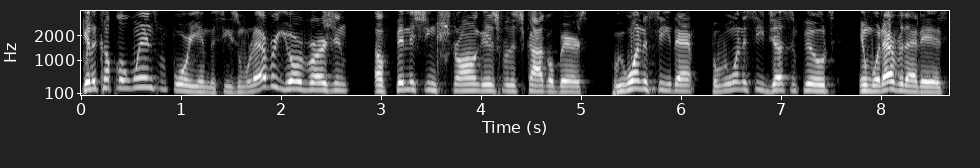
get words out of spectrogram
get a couple of wins before you end the season. Whatever your version of finishing strong is for the Chicago Bears, we want to see that, but we want to see Justin Fields in whatever that is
